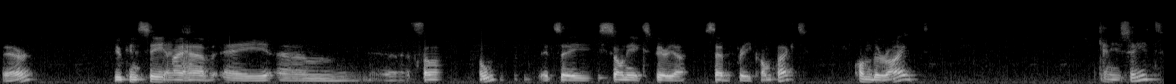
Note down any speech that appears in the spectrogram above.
there, you can see I have a um, uh, phone. It's a Sony Xperia Z3 Compact. On the right, can you see it?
